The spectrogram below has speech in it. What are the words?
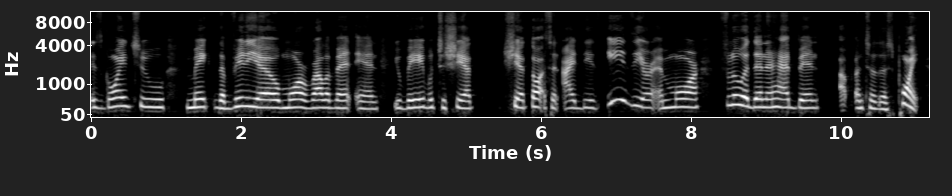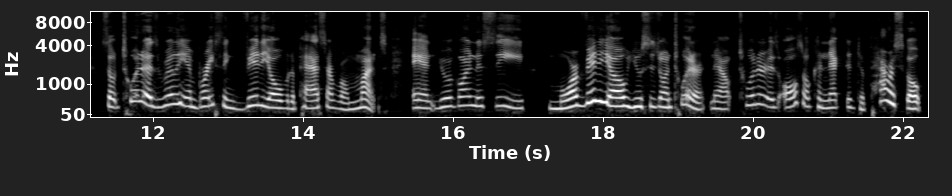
is going to make the video more relevant and you'll be able to share share thoughts and ideas easier and more fluid than it had been up until this point. So Twitter is really embracing video over the past several months and you're going to see more video usage on Twitter. Now, Twitter is also connected to Periscope.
